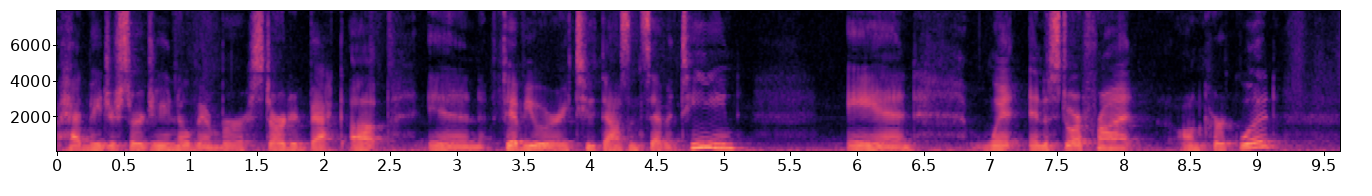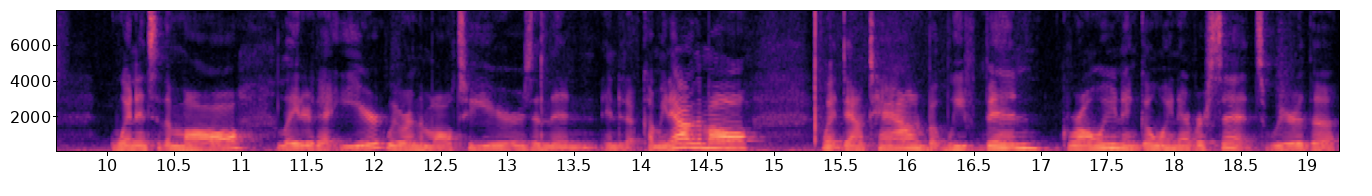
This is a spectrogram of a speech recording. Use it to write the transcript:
had major surgery in November, started back up in February 2017, and went in a storefront on Kirkwood. Went into the mall later that year. We were in the mall two years and then ended up coming out of the mall, went downtown, but we've been growing and going ever since. We're the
